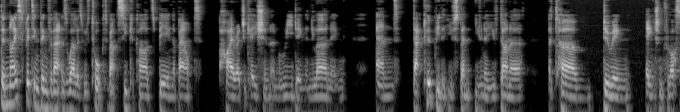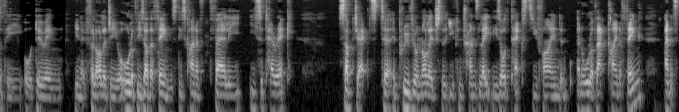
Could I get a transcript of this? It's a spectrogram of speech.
The nice fitting thing for that as well is we've talked about seeker cards being about higher education and reading and learning, and that could be that you've spent you know you've done a a term doing ancient philosophy or doing you know philology or all of these other things these kind of fairly esoteric subjects to improve your knowledge so that you can translate these odd texts you find and, and all of that kind of thing. And it's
